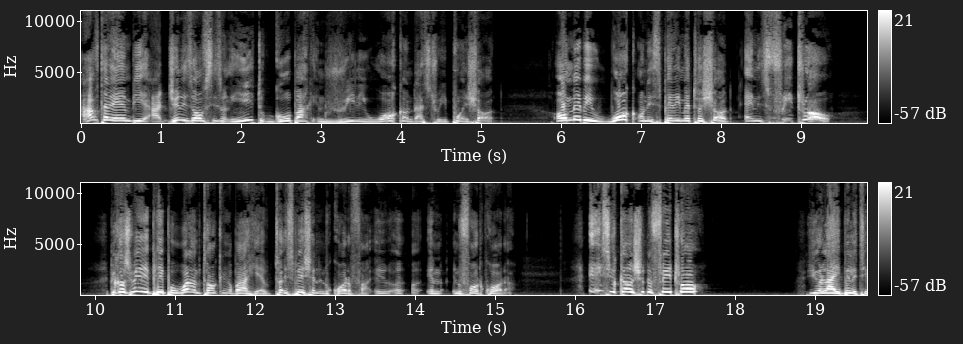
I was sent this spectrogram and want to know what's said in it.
after the NBA, at his off season, he need to go back and really work on that three point shot. Or maybe work on his perimeter shot and his free throw. Because really, people, what I'm talking about here, especially in the quarter five, uh, in, in, fourth quarter, is you can't shoot a free throw, you're liability.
